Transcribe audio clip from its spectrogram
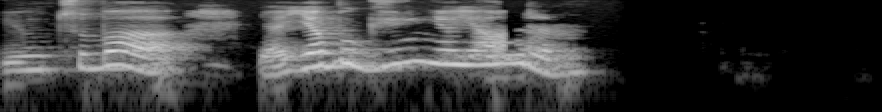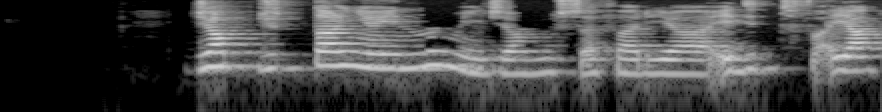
YouTube'a ya ya bugün ya yarın. Capcut'tan yayınlamayacağım bu sefer ya. Edit ya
